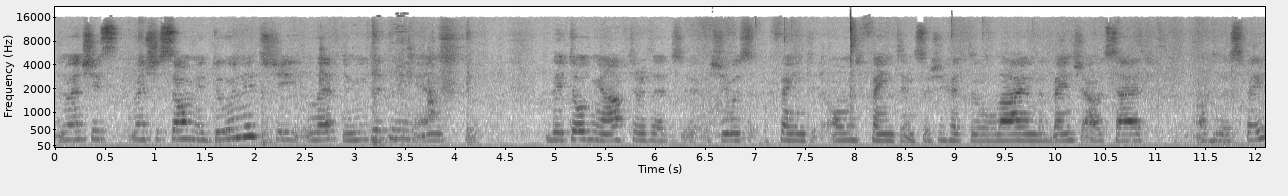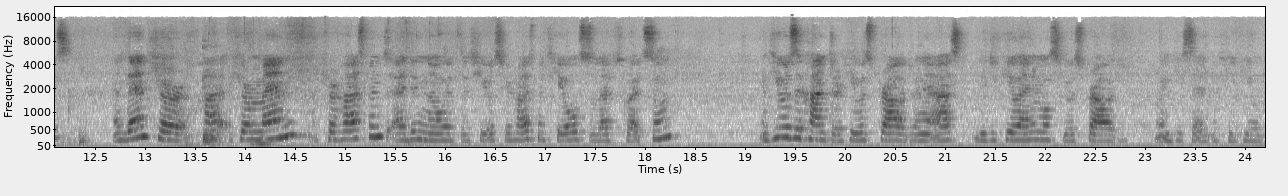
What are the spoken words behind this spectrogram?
and when she when she saw me doing it, she left immediately, and they told me after that uh, she was faint, almost fainting, so she had to lie on the bench outside of the space. And then her her man, her husband, I didn't know it that he was her husband. He also left quite soon, and he was a hunter. He was proud when I asked, "Did you kill animals?" He was proud when he said that he killed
